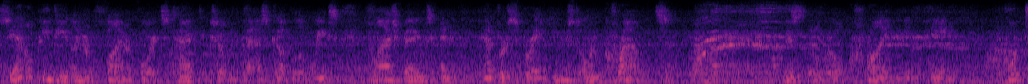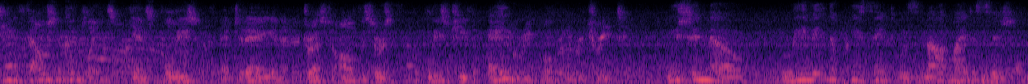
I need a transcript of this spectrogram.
Seattle PD under fire for its tactics over the past couple of weeks. Flashbangs and pepper spray used on crowds. This little girl crying in pain. 14,000 complaints against police, and today, in an address to officers, the police chief angry over the retreat. You should know, leaving the precinct was not my decision.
